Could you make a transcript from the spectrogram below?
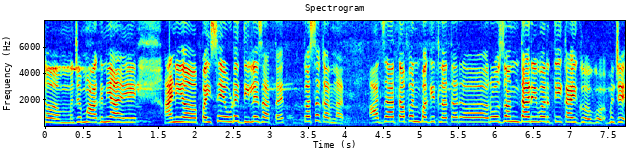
म्हणजे मागणी आहे आणि पैसे एवढे दिले जात आहेत. कसं करणार? आज आता आपण बघितलं तर रोजंदारीवरती काही गो- म्हणजे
